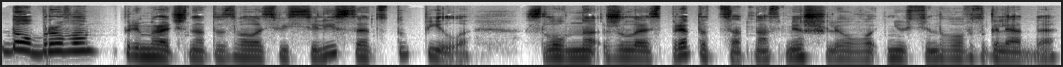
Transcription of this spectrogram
«Доброго!» – примрачно отозвалась Веселиса и отступила, словно желая спрятаться от насмешливого Нюсиного взгляда.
